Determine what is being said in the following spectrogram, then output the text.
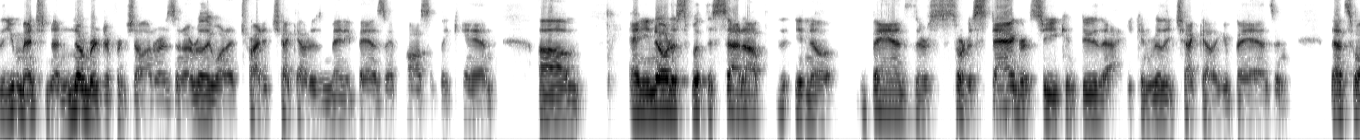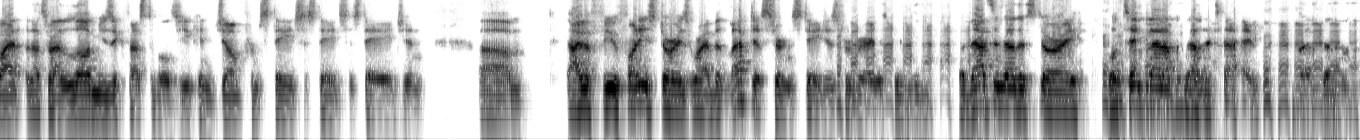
you mentioned a number of different genres, and I really want to try to check out as many bands as I possibly can. Um, and you notice with the setup, you know, bands, they're sort of staggered, so you can do that. You can really check out your bands. And that's why, that's why I love music festivals. You can jump from stage to stage to stage. And, um, I have a few funny stories where I've been left at certain stages for various reasons, but that's another story. We'll take that up another time. But, uh,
